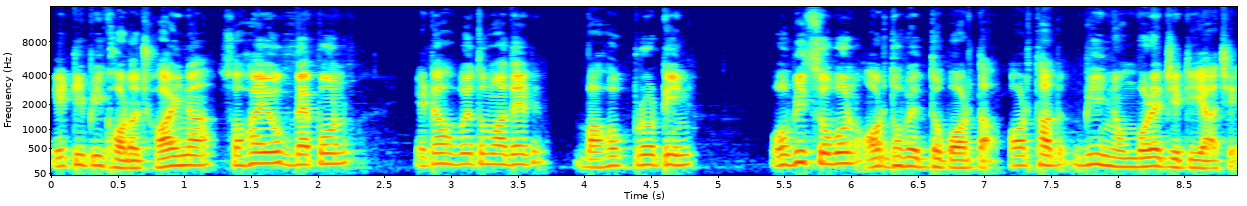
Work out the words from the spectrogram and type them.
এটিপি খরচ হয় না, সহায়ক ব্যাপন, এটা হবে তোমাদের বাহক প্রোটিন অভিশোভন অর্ধবেদ্য পর্দা, অর্থাৎ বি নম্বরে যেটি আছে।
